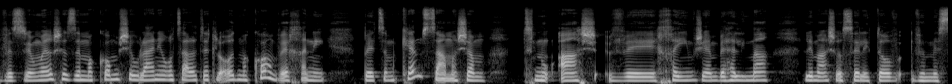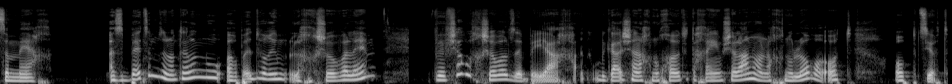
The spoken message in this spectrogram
וזה אומר שזה מקום שאולי אני רוצה לתת לו עוד מקום, ואיך אני בעצם כן שמה שם תנועה וחיים שהם בהלימה למה שעושה לי טוב ומשמח. אז בעצם זה נותן לנו הרבה דברים לחשוב עליהם, ואפשר לחשוב על זה ביחד. בגלל שאנחנו חיות את החיים שלנו, אנחנו לא רואות אופציות.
